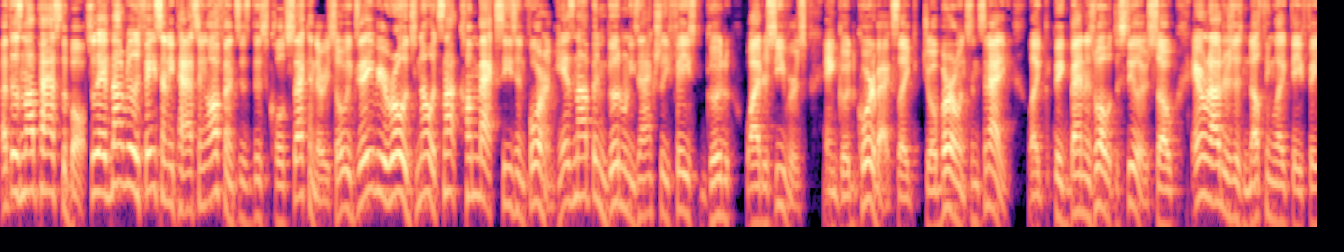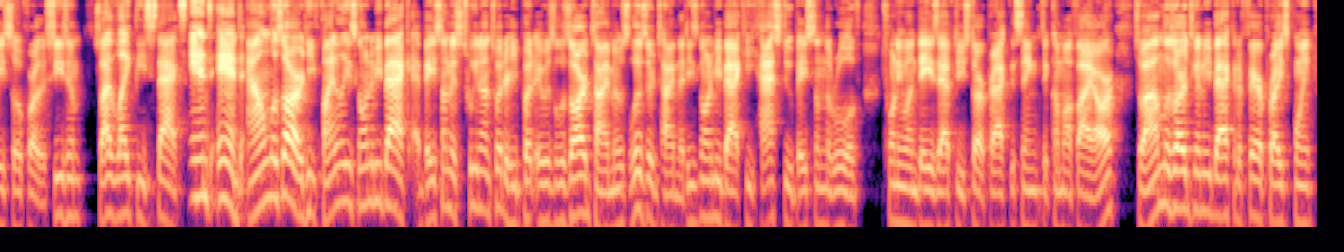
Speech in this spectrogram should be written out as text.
that does not pass the ball. So they have not really faced any passing offenses this Colts secondary. So Xavier Rhodes, no, it's not comeback season for him. He has not been good when he's actually faced good wide receivers and good quarterbacks like Joe Burrow in Cincinnati, like Big Ben as well with the Steelers. So Aaron Rodgers is nothing like they faced so far this season. So I like these stacks. And and Allen Lazard, he finally is going to be back. Based on his tweet on Twitter, he put it was Lazard time, it was Lizard time that he's going to be back. He has to, based on the rule of 21 days after you start practicing to come off IR. So Allen Lazard's going to be back at a fair price point.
